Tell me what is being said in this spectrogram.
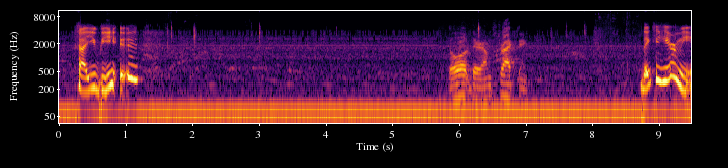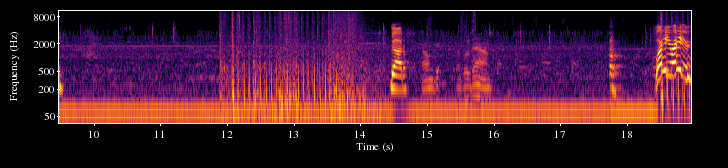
How you be? Go up there, I'm distracting. They can hear me. Got him. Don't get don't go down. Right here, right here.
